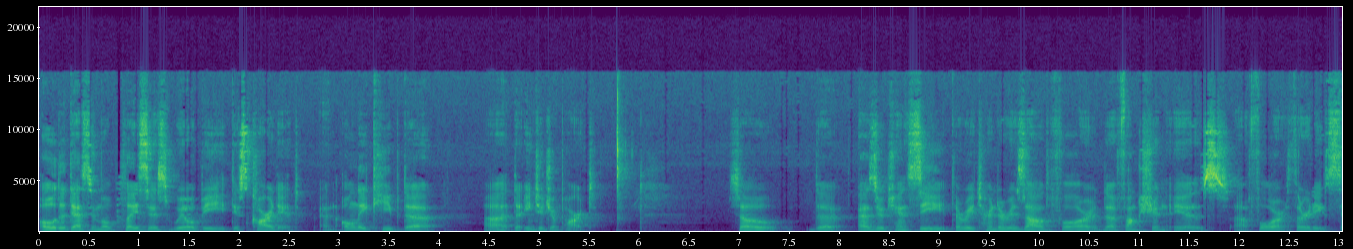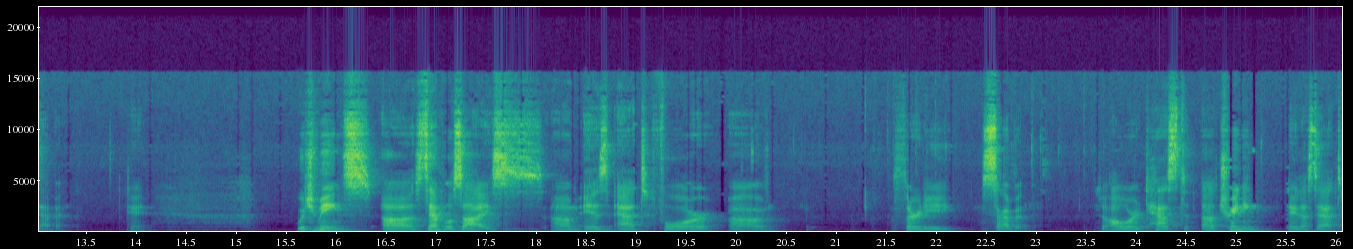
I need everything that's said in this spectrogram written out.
all the decimal places will be discarded and only keep the, uh, the integer part. So the, as you can see, the returned result for the function is uh, 437. Okay, which means uh, sample size um, is at 437. Um, so our test uh, training data set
